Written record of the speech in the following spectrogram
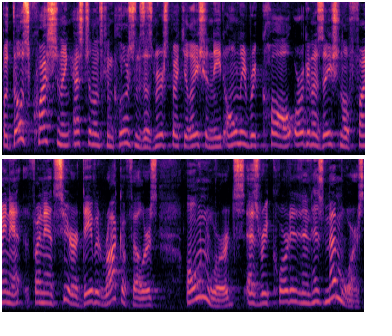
But those questioning Estulin's conclusions as mere speculation need only recall organizational finan- financier David Rockefeller's own words as recorded in his memoirs.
